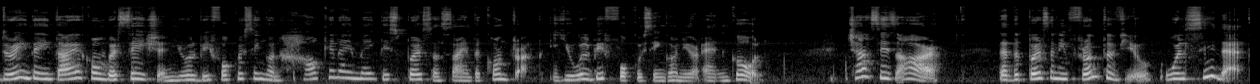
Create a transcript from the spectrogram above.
during the entire conversation, you will be focusing on how can I make this person sign the contract. You will be focusing on your end goal. Chances are that the person in front of you will see that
